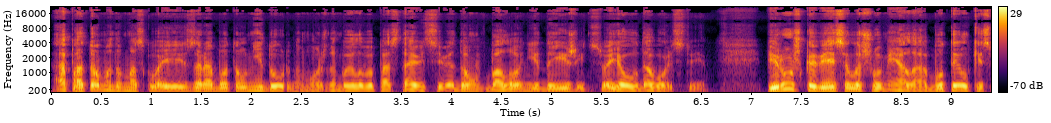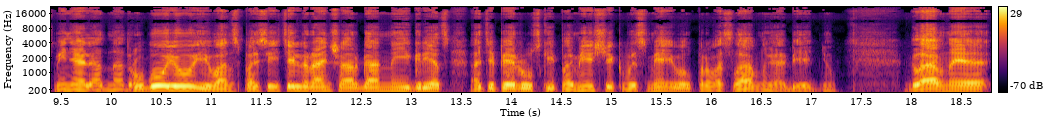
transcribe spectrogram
А потом он в Москве заработал недурно. Можно было бы поставить себе дом в Болонье, да и жить в свое удовольствие. Пирушка весело шумела, бутылки сменяли одна другую, Иван-Спаситель, раньше органный игрец, а теперь русский помещик, высмеивал православную обедню. Главное,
